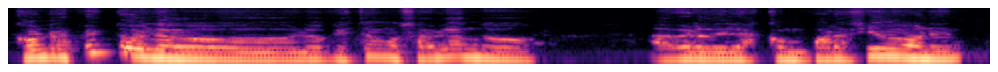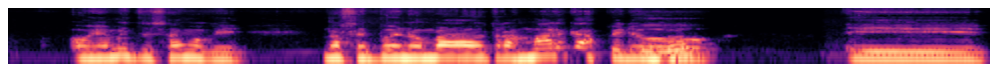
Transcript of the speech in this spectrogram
con respecto a lo, que estamos hablando, a ver, de las comparaciones, obviamente sabemos que no se puede nombrar otras marcas, pero eh,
